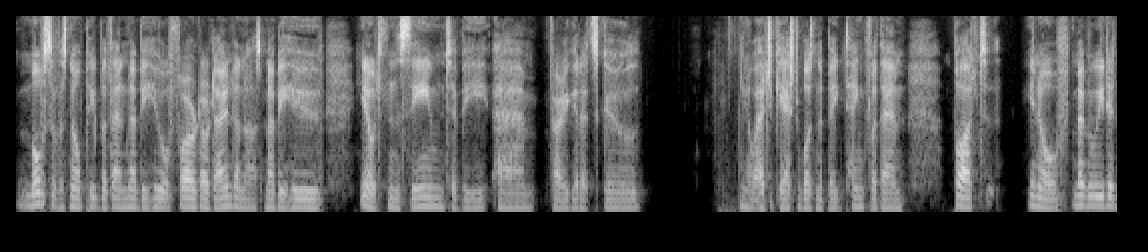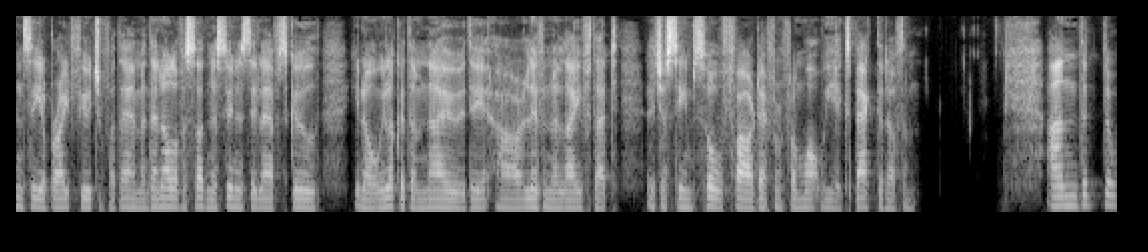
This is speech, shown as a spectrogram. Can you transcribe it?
most of us know people then maybe who are further down than us maybe who you know didn't seem to be um, very good at school you know education wasn't a big thing for them but you know, maybe we didn't see a bright future for them. And then all of a sudden, as soon as they left school, you know, we look at them now, they are living a life that it just seems so far different from what we expected of them. And the, the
